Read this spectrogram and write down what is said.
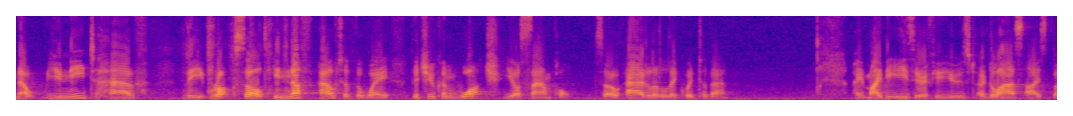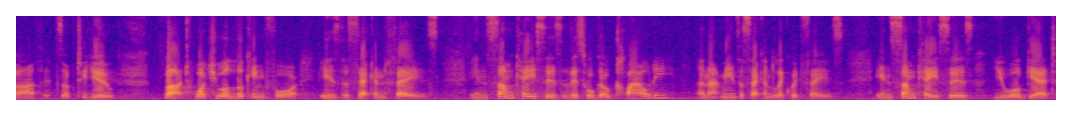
Now, you need to have the rock salt enough out of the way that you can watch your sample. So add a little liquid to that. It might be easier if you used a glass ice bath. It's up to you. But what you are looking for is the second phase. In some cases, this will go cloudy, and that means a second liquid phase. In some cases, you will get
